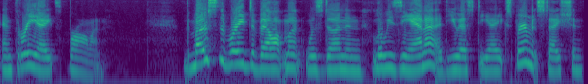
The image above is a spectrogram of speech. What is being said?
and 3 8 Brahman. The, most of the breed development was done in Louisiana at USDA Experiment Station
